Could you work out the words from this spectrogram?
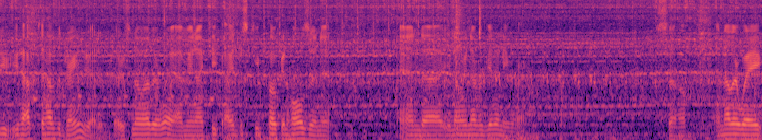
you, you have to have the drain jetted. There's no other way. I mean, I keep I just keep poking holes in it, and uh, you know we never get anywhere. So, another way,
